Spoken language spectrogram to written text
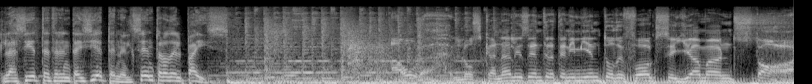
las 7.37 en el centro del país. Los canales de entretenimiento de Fox se llaman Star.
